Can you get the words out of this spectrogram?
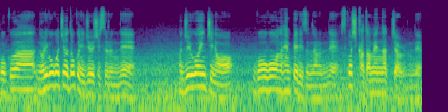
僕は乗り心地を特に重視するんで15インチの55の扁平率になるんで少し硬めになっちゃうんで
